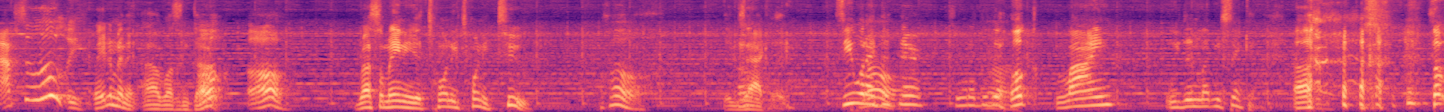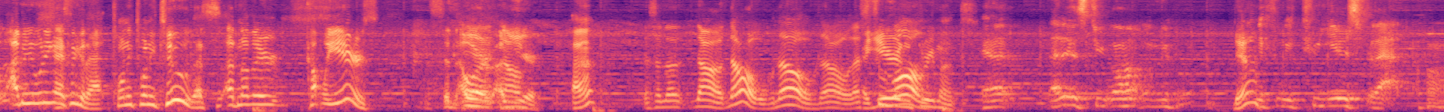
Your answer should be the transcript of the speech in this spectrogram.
Absolutely. Wait a minute. I wasn't done. Oh, oh, WrestleMania 2022. oh. Exactly. See what I Oh. did there? See what I did there? Oh. Hook, line, and you didn't let me sink it. Uh, so, I mean, what do you guys think of that? 2022, that's another couple years or Yeah, a no. year. Huh? That's another. No, no, no, no. That's a too year long. and three months. Yeah, that is too long. Yeah. If we two years for that. Huh.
